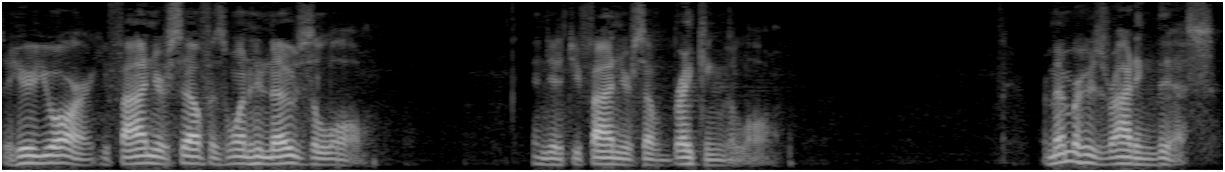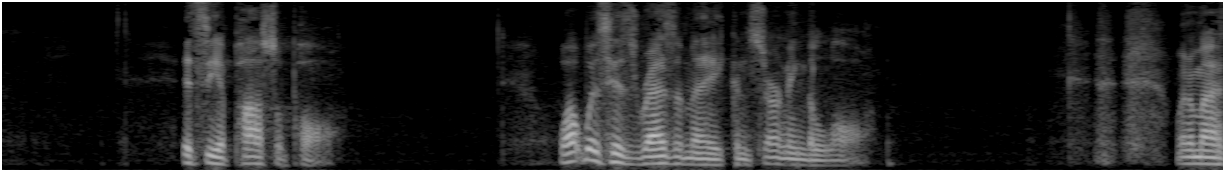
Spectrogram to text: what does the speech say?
So here you are. You find yourself as one who knows the law, and yet you find yourself breaking the law. Remember who's writing this? It's the Apostle Paul. What was his resume concerning the law? One of my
